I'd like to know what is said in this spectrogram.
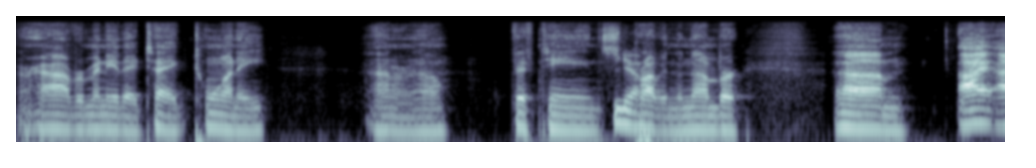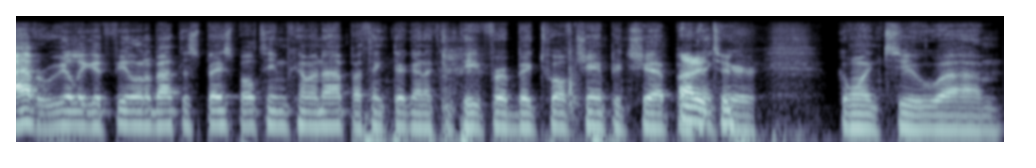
or however many they take, 20. I don't know. 15 is probably the number. Um, I, I have a really good feeling about this baseball team coming up. I think they're going to compete for a Big 12 championship. I I, think too. you're going to um,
